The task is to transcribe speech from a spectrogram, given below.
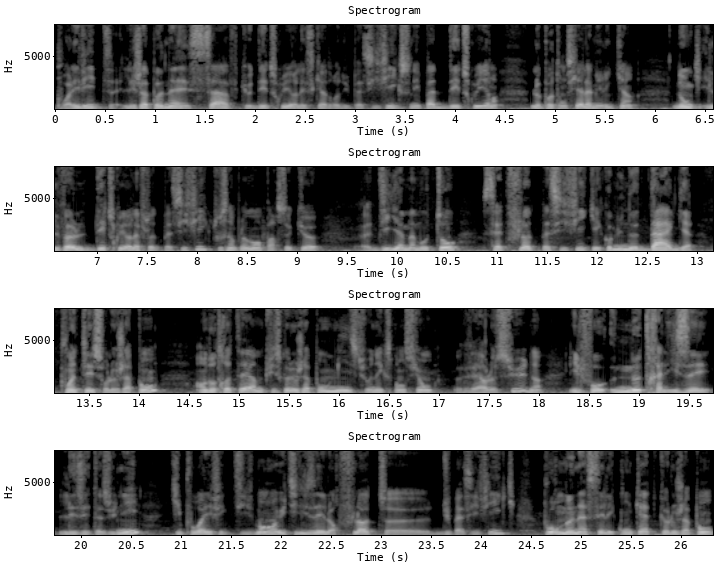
pour aller vite, les Japonais savent que détruire l'escadre du Pacifique, ce n'est pas détruire le potentiel américain. Donc, ils veulent détruire la flotte pacifique tout simplement parce que, euh, dit Yamamoto, cette flotte pacifique est comme une dague pointée sur le Japon. En d'autres termes, puisque le Japon mise sur une expansion vers le sud, il faut neutraliser les États-Unis qui pourraient effectivement utiliser leur flotte euh, du Pacifique pour menacer les conquêtes que le Japon,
